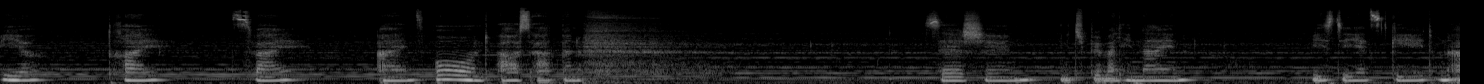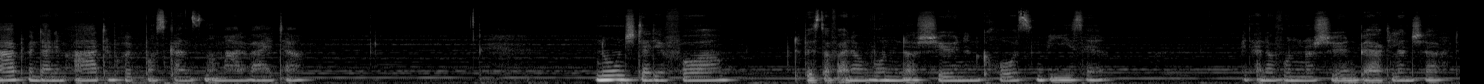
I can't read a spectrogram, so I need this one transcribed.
vier, drei, zwei, eins und ausatmen. Sehr schön. Jetzt spür mal hinein, wie es dir jetzt geht und atme in deinem Atemrhythmus ganz normal weiter. Nun stell dir vor, du bist auf einer wunderschönen großen Wiese mit einer wunderschönen Berglandschaft.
